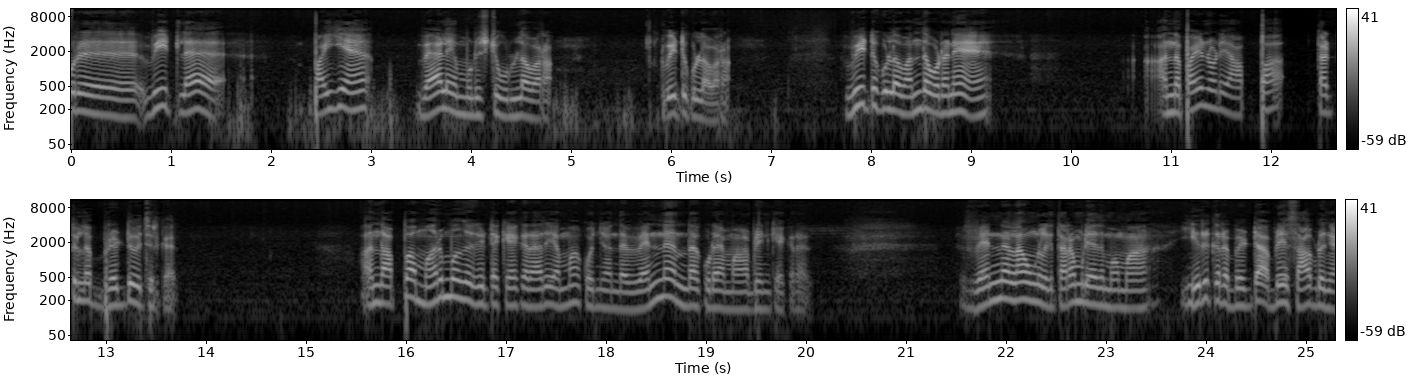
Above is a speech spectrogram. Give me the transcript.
ஒரு வீட்டில் பையன் வேலையை முடிச்சுட்டு உள்ளே வரான். வீட்டுக்குள்ளே வரான். வீட்டுக்குள்ளே வந்த உடனே அந்த பையனுடைய அப்பா தட்டில் ப்ரெட்டு வச்சுருக்காரு. அந்த அப்பா மருமக கிட்ட கேட்குறாரு அம்மா கொஞ்சம் அந்த வெண்ணெய் இருந்தால் கூட அம்மா அப்படின்னு கேட்குறாரு வெண்ணெய்லாம் உங்களுக்கு தர முடியாது மாமா. இருக்கிற பெட்டை அப்படியே சாப்பிடுங்க.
